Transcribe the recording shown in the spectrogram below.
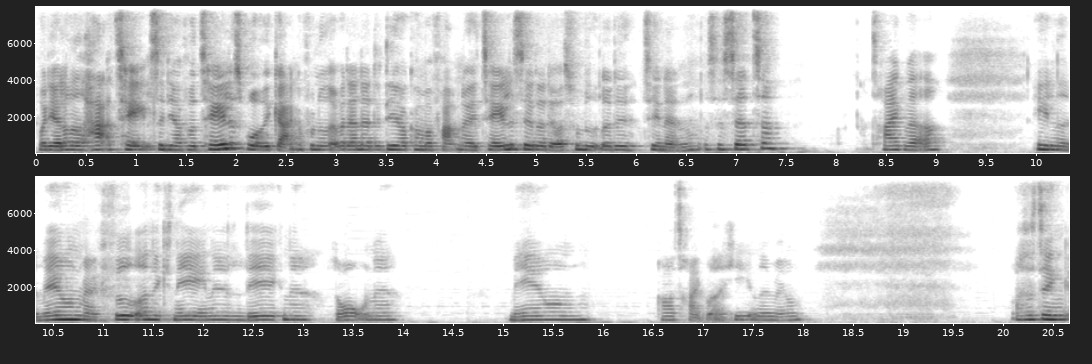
hvor de allerede har talt, så de har fået talesproget i gang og fundet ud af, hvordan er det, det her kommer frem, når jeg talesætter det, også formidler det til hinanden. Og så sæt sig, træk vejret helt ned i maven, mærk fødderne, knæene, læggene, lårene, maven, og træk vejret helt ned i maven. Og så tænk,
